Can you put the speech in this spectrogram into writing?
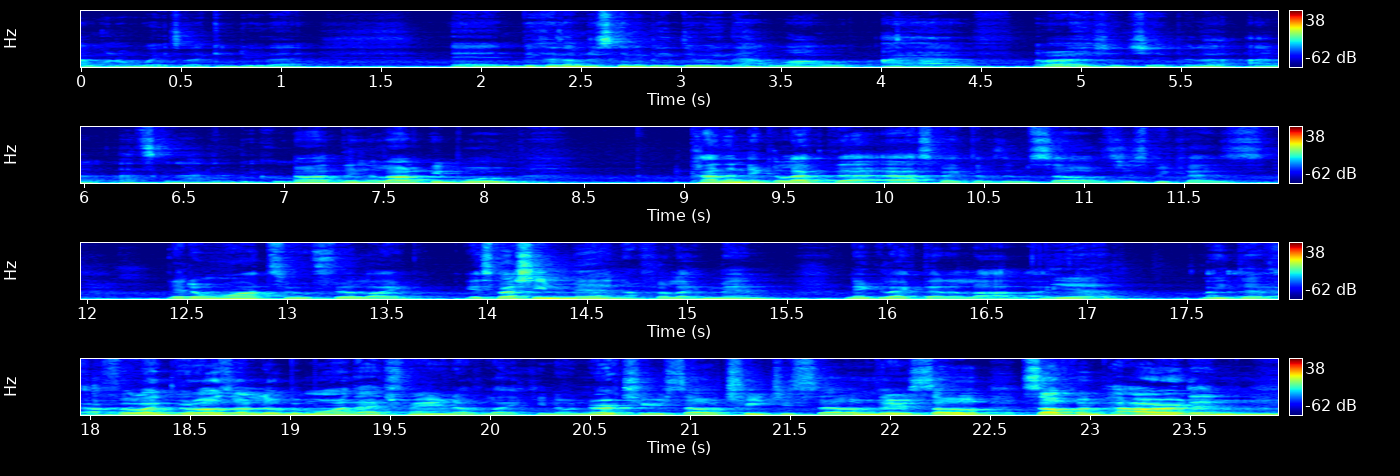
I want to wait till I can do that, and because I'm just gonna be doing that while I have a Right. relationship, and Yeah. I, I, that's not gonna be cool. No, I think a lot of people kind of neglect that aspect of themselves just because they don't want to feel like, especially men. I feel like men neglect that a lot. Like, yeah, we I-. I feel like girls are a little bit more in that train of like you know nurture yourself, treat yourself. Mhm. They're so self empowered, and Mhm.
